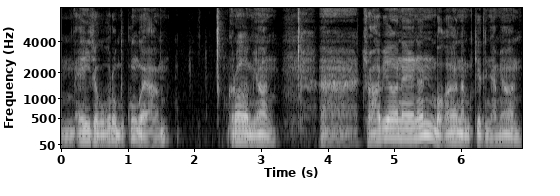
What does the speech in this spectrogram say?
음, a 제곱으로 묶은 거야. 그러면 아, 좌변에는 뭐가 남게 되냐면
